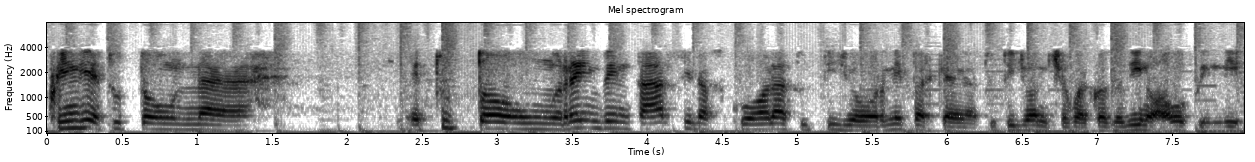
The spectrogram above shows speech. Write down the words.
quindi è tutto un è tutto un reinventarsi la scuola tutti i giorni perché tutti i giorni c'è qualcosa di nuovo, quindi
